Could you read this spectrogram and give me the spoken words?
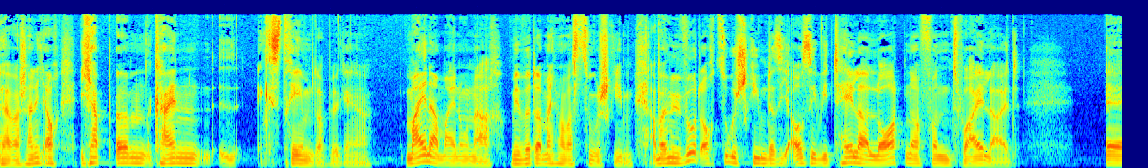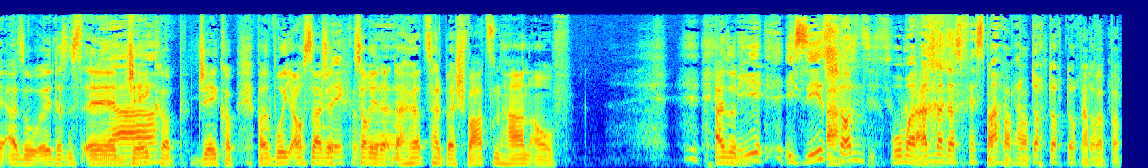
ja, wahrscheinlich auch. Ich habe ähm, keinen äh, extremen Doppelgänger. Meiner Meinung nach. Mir wird da manchmal was zugeschrieben. Aber mir wird auch zugeschrieben, dass ich aussehe wie Taylor Lautner von Twilight. Äh, also, äh, das ist äh, Ja. Jacob. Jacob. Wo ich auch sage, Jacob, sorry, da, ja. da hört's halt bei schwarzen Haaren auf. Also, Nee, ich sehe es schon, wo man man das festmachen bap, bap, kann. Doch, doch, doch, Bap, doch.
